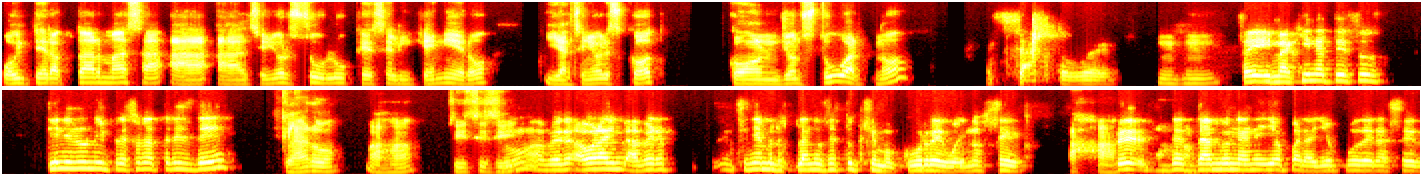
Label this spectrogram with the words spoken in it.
o interactuar más al señor Zulu, que es el ingeniero, y al señor Scott con John Stewart, ¿no? Exacto, güey. o sea, imagínate esos, tienen una impresora 3D. Claro, ajá, sí, sí, sí. A ver, ahora, a ver, enséñame los planos, esto que se me ocurre, güey, no sé. Ajá, Dame un anillo para yo poder hacer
